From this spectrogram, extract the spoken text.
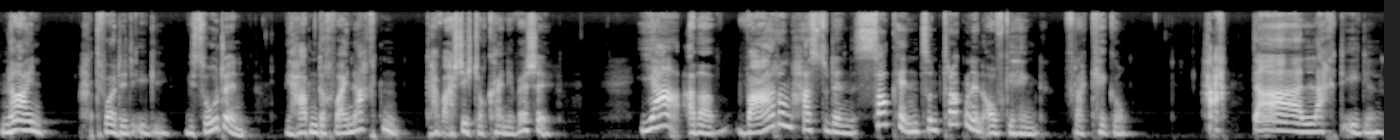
Nein, antwortet Igel. Wieso denn? Wir haben doch Weihnachten. Da wasche ich doch keine Wäsche. Ja, aber warum hast du denn Socken zum Trocknen aufgehängt? fragt Keko. Ha, da lacht Igel.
